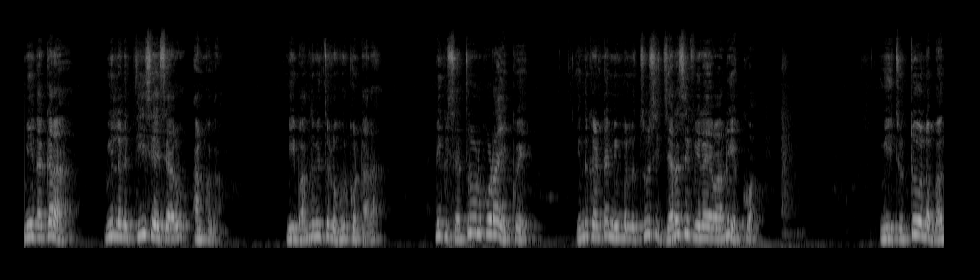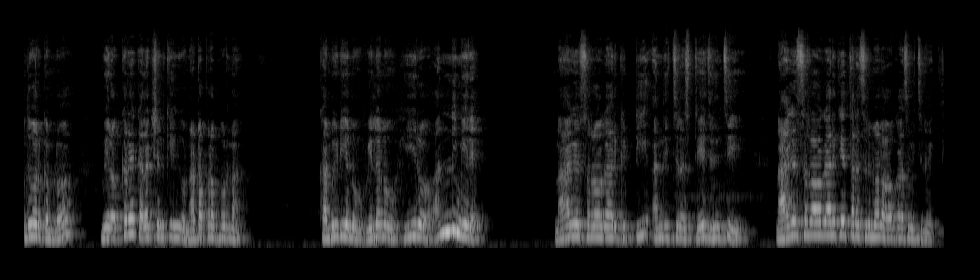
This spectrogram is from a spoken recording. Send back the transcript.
మీ దగ్గర వీళ్ళని తీసేశారు అనుకుందాం మీ బంధుమిత్రులు ఊరుకుంటారా? మీకు శత్రువులు కూడా ఎక్కువే. ఎందుకంటే మిమ్మల్ని చూసి జలసి ఫీల్ అయ్యే వాళ్ళు ఎక్కువ. మీ చుట్టూ ఉన్న బంధువర్గంలో మీరొక్కరే కలెక్షన్ కింగ్ నటప్రపూర్ణ కమిడియను విలను హీరో అన్నీ మీరే. నాగేశ్వరరావు గారికి టీ అందించిన స్టేజ్ నుంచి నాగేశ్వరరావు గారికే తన సినిమాలో అవకాశం ఇచ్చిన వ్యక్తి.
